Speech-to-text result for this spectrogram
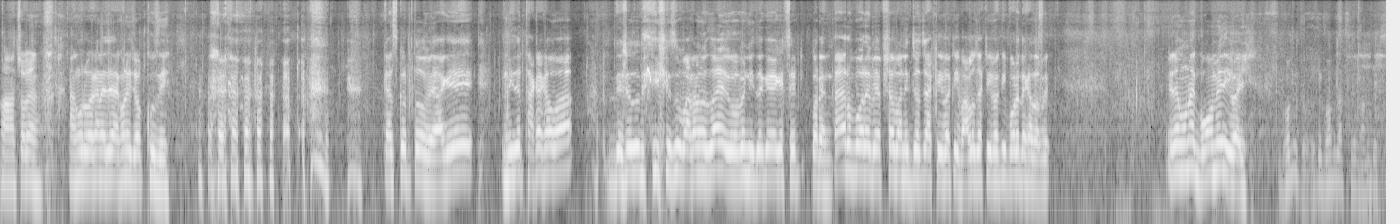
হ্যাঁ চলেন। আঙুর বাগানে যে এখনই জব খুঁজি। কাজ করতে হবে। আগে নিজের থাকা খাওয়া, দেশে যদি কিছু বাড়ানো যায় ওইভাবে নিজেকে আগে সেট করেন। তারপরে ব্যবসা, বাণিজ্য, চাকরি বাকরি, ভালো চাকরি বাকরি পরে দেখা যাবে। এটা মনে হয় গমেরই ভাই। গমই তো ওই যে গম গাছ আমি দেখছি।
